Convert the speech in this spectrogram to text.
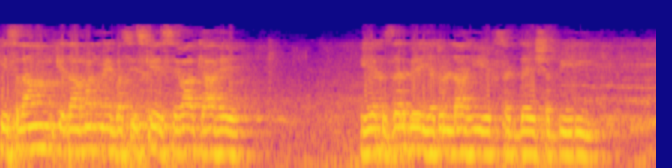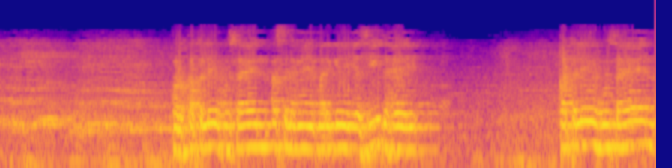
کہ اسلام کے دامن میں بس اس کے سوا کیا ہے؟ ایک ضرب ید اللہ، ایک سجد شبیری۔ اور قتل حسین اصل میں مرگ یزید ہے۔ قتل حسین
